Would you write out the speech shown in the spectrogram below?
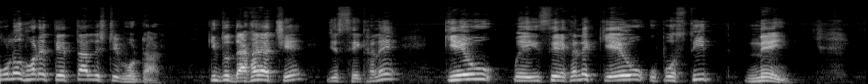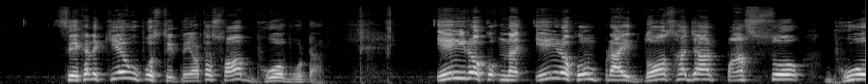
কোনো ঘরে তেতাল্লিশটি ভোটার। কিন্তু দেখা যাচ্ছে যে সেখানে কেউ, এই সেখানে কেউ উপস্থিত নেই। সেখানে কেউ উপস্থিত নেই, অর্থাৎ সব ভুয়ো ভোটার। এই রকম না, এই রকম প্রায় দশ হাজার পাঁচশো ভুয়ো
